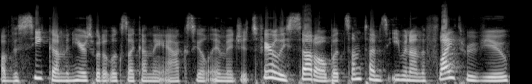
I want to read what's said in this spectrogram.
of the cecum, and here's what it looks like on the axial image. It's fairly subtle, but sometimes even on the fly-through view,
